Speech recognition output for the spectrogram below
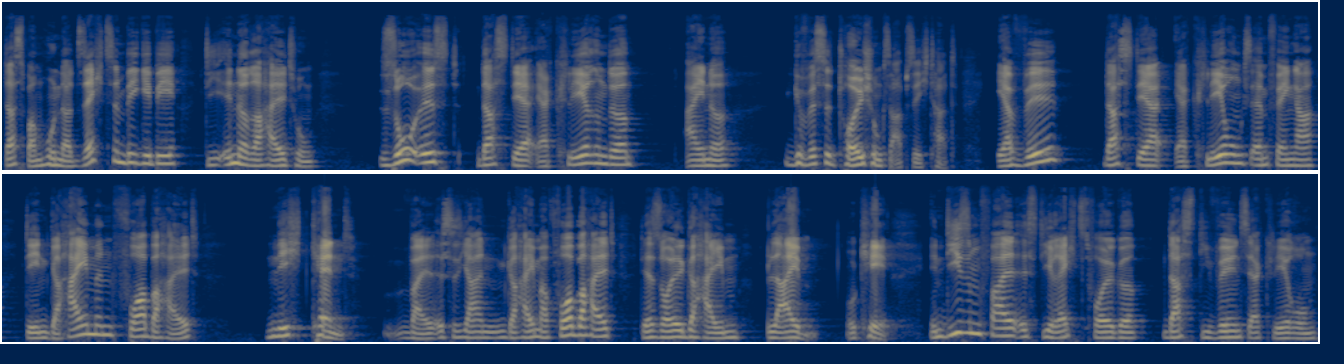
dass beim 116 BGB die innere Haltung so ist, dass der Erklärende eine gewisse Täuschungsabsicht hat. Er will, dass der Erklärungsempfänger den geheimen Vorbehalt nicht kennt, weil es ist ja ein geheimer Vorbehalt, der soll geheim bleiben. Okay, in diesem Fall ist die Rechtsfolge, dass die Willenserklärung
